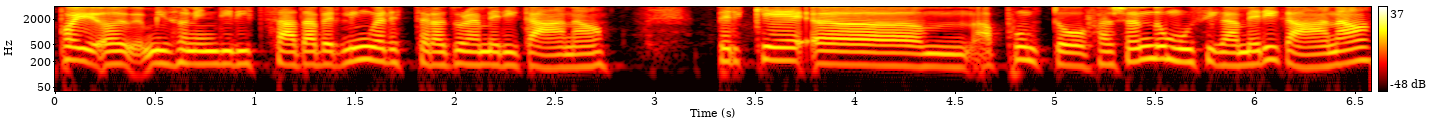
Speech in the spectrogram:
poi eh, mi sono indirizzata per lingua e letteratura americana. Perché ehm, appunto facendo musica americana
